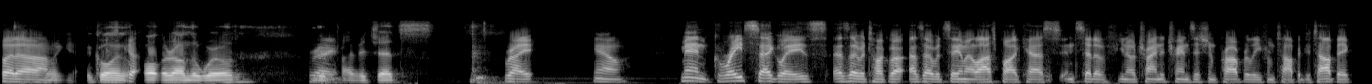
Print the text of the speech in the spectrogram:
But um, going going got- all around the world. Right. Private jets. right, you know, man, great segues. As I would talk about, as I would say in my last podcast, instead of you know trying to transition properly from topic to topic.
